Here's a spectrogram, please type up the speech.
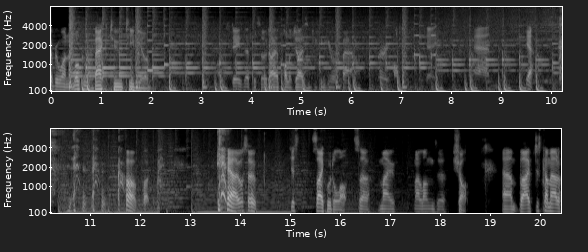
everyone, and welcome back to TBO. On today's episode, I apologize if you can hear a fan. It's very hot today. And, yeah. oh, fuck. yeah, I also just cycled a lot, so my my lungs are shot. Um, but I've just come out of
